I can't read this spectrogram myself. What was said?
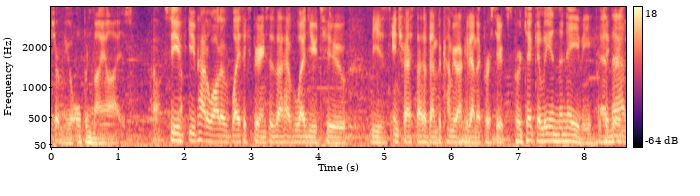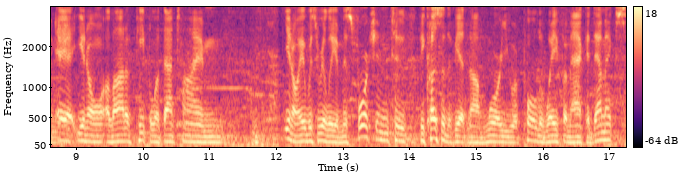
certainly opened my eyes. So you've, you've had a lot of life experiences that have led you to these interests that have then become your academic pursuits. Particularly in the Navy. Particularly and that, in the Navy. uh, you know, a lot of people at that time, you know, it was really a misfortune to, because of the Vietnam War, you were pulled away from academics.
